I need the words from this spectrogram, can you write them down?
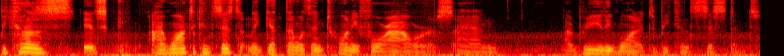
because it's I want to consistently get them within 24 hours, and I really want it to be consistent.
